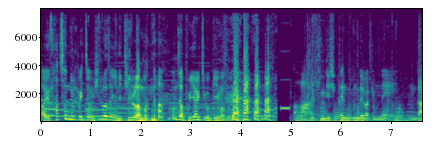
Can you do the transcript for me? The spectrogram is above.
아, 이거 4600점 힐러장이니 뒤를 안 본다? 혼자 VR 끼고 게임하고 있네. 아 김규식 팬분들밖에 없네 음, 날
